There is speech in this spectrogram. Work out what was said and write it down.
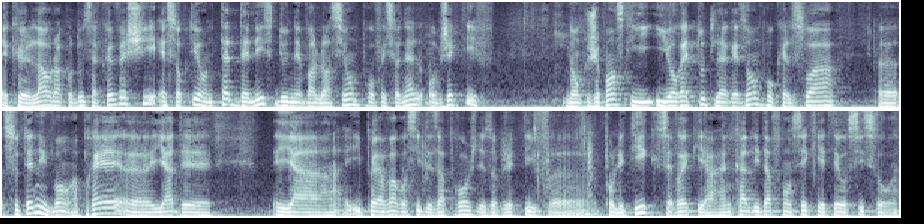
et que Laura Kodusa Kövesi est sortie en tête de liste d'une évaluation professionnelle objective. Donc je pense qu'il y aurait toutes les raisons pour qu'elle soit soutenue. Bon, après, il y a des il, y a, il peut y avoir aussi des approches, des objectifs euh, politiques. C'est vrai qu'il y a un candidat français qui était aussi sur,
